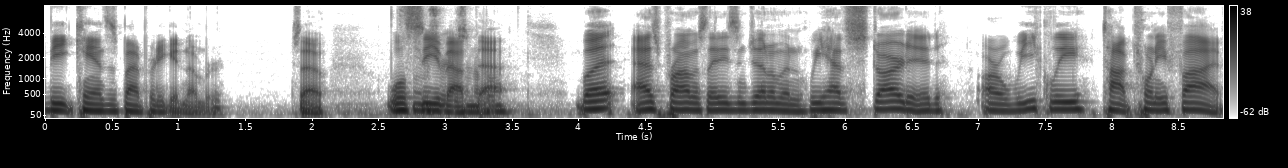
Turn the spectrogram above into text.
beat Kansas by a pretty good number. So we'll see about reasonable. that. But as promised, ladies and gentlemen, we have started our weekly top 25.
